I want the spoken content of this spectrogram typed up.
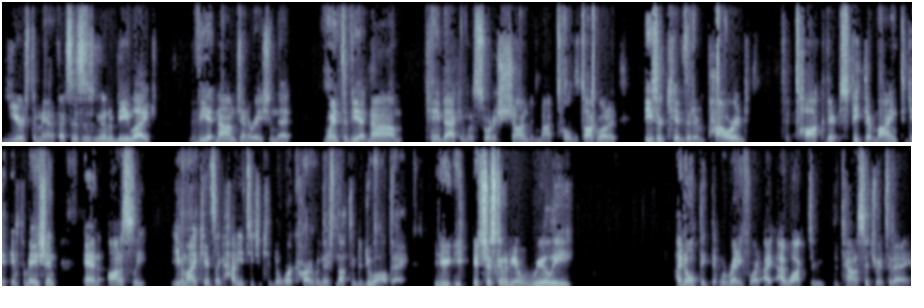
years to manifest. This is going to be like the vietnam generation that went to vietnam came back and was sort of shunned and not told to talk about it. These are kids that are empowered to talk their speak their mind to get information. And honestly even my kids like how do you teach a kid to work hard when there's nothing to do all day? You, you, it's just going to be a really i don't think that we're ready for it. I, I walked through the town of Scituate today.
